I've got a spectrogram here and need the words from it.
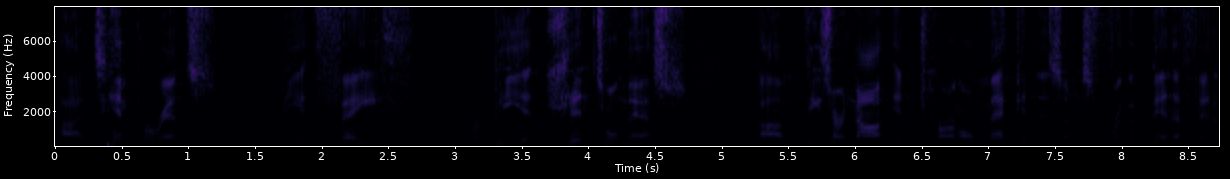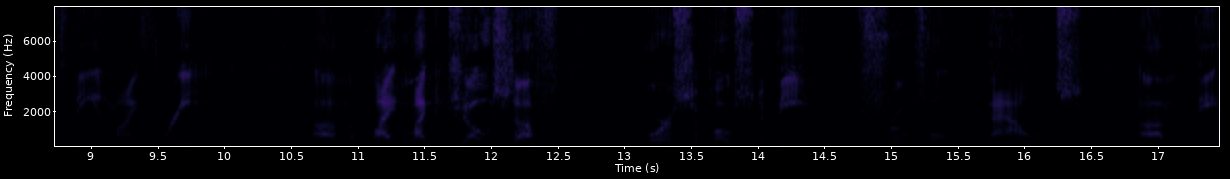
uh, temperance, or be it faith, or be it gentleness, um, these are not internal mechanisms for the benefit of me and my three. Um, like, like Joseph, we're supposed to be fruitful boughs. Um, the,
